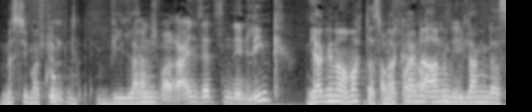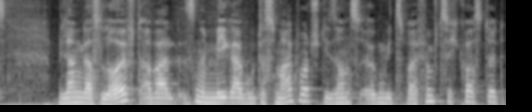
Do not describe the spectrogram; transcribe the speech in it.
Müsst ihr mal Stimmt. gucken, wie Kann lang. ich mal reinsetzen, den Link. Ja, genau, macht das Hab mal. Keine Ahnung, wie gesehen. lange das, wie lang das läuft, aber es ist eine mega gute Smartwatch, die sonst irgendwie 2,50 kostet.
